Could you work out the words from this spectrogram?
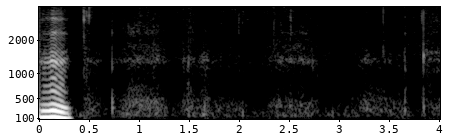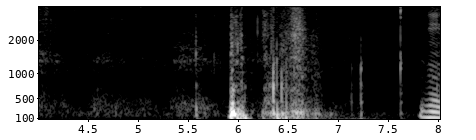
อืมนี่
